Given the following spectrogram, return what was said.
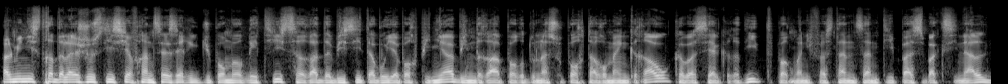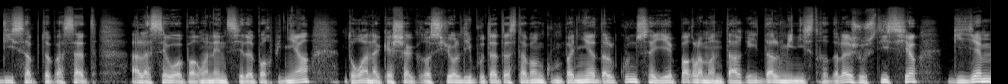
El ministre de la Justícia francès Éric Dupont-Moretti serà de visita avui a Perpinyà, vindrà per donar suport a Romain Grau, que va ser agredit per manifestants antipas vaccinal dissabte passat a la seva permanència de Perpinyà. Durant aquesta agressió, el diputat estava en companyia del conseller parlamentari del ministre de la Justícia, Guillem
